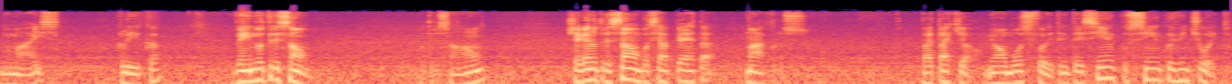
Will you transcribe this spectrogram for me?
no mais, clica, vem nutrição, nutrição, chega a nutrição, você aperta macros, vai estar tá aqui, ó. Meu almoço foi 35, 5 e 28.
